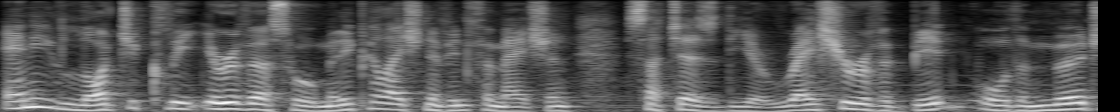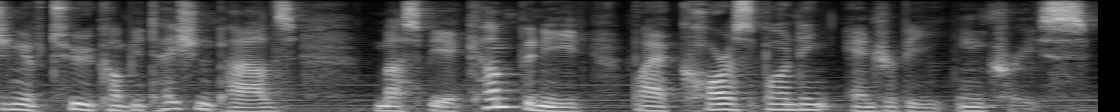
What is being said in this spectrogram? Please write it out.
any logically irreversible manipulation of information, such as the erasure of a bit or the merging of two computation paths, must be accompanied by a corresponding entropy increase.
